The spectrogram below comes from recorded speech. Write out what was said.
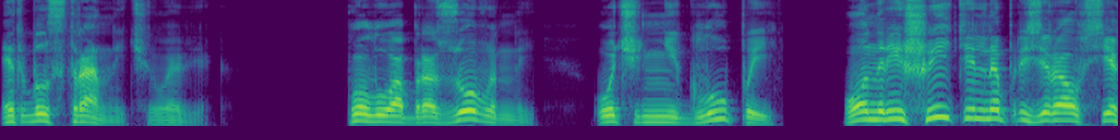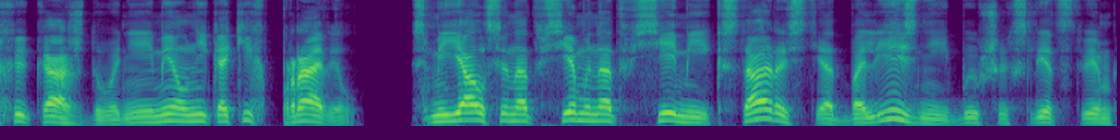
Это был странный человек. Полуобразованный, очень неглупый, он решительно презирал всех и каждого, не имел никаких правил, смеялся над всем и над всеми и к старости от болезней, бывших следствием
